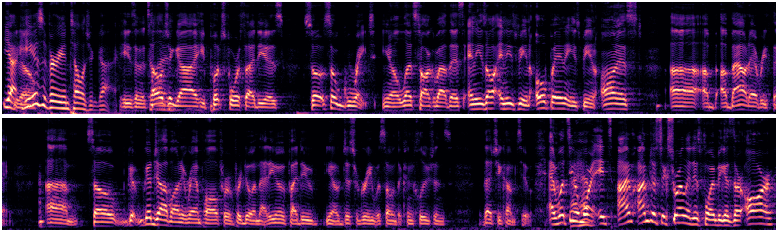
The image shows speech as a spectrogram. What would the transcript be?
Yeah, You know? he is a very intelligent guy. He's an intelligent guy. He puts forth ideas. So so great. You know, let's talk about this. And he's all and he's being open and he's being honest uh, ab- about everything. Um, so good, good job on you, Rand Paul, for for doing that. Even if I do, you know, disagree with some of the conclusions that you come to. And what's even more, it's I'm I'm just extraordinarily disappointed because there are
